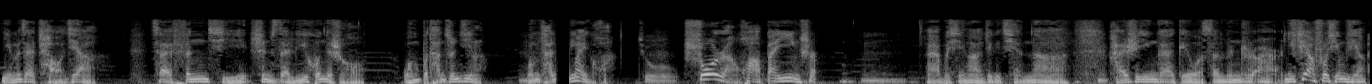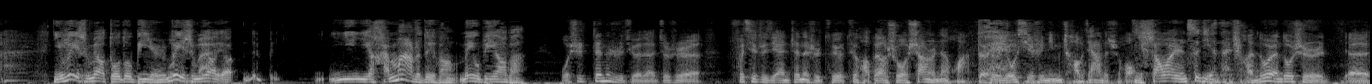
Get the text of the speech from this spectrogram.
你们在吵架。在分歧甚至在离婚的时候，我们不谈尊敬了，我们谈另外一个话，就说软话办硬事儿。嗯，哎，不行啊，这个钱呢，还是应该给我三分之二。你这样说行不行？你为什么要咄咄逼人？为什么要要？你你还骂着对方，没有必要吧？我是真的是觉得，就是夫妻之间真的是最最好不要说伤人的话，对，尤其是你们吵架的时候，你伤完人自己也难受。很多人都是呃。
